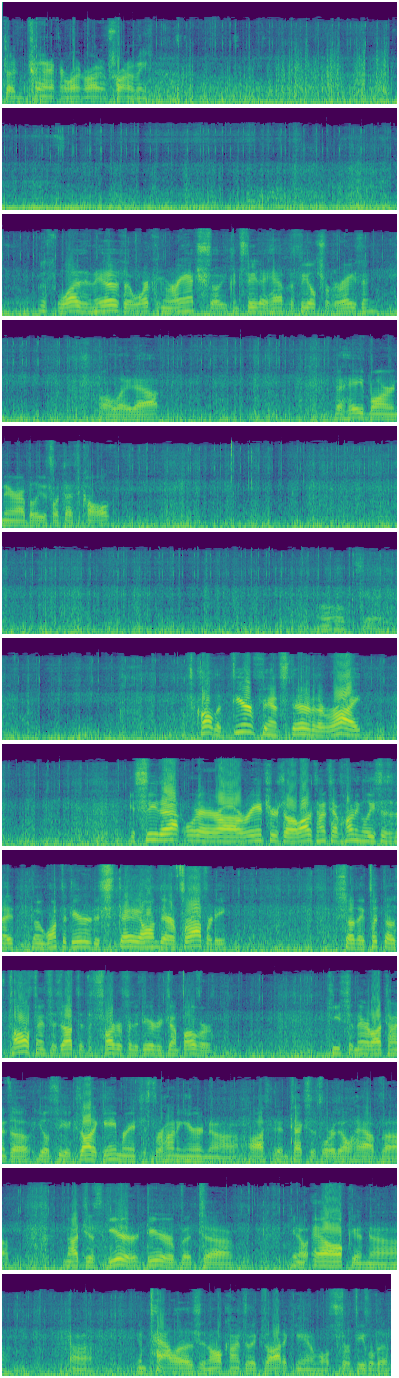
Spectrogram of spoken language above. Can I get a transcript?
doesn't panic and run right in front of me. This was and is a working ranch, so you can see they have the fields for grazing all laid out. The hay barn there, I believe is what that's called. Okay. It's called a deer fence there to the right. You see that where uh, ranchers a lot of times have hunting leases and they, they want the deer to stay on their property. So they put those tall fences up that it's harder for the deer to jump over. Keeps in there. A lot of times uh, you'll see exotic game ranches for hunting here in uh, in Texas where they'll have uh, not just deer, deer, but uh, you know, elk and uh, uh, impalas and all kinds of exotic animals for people to,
